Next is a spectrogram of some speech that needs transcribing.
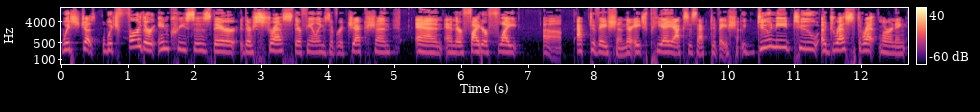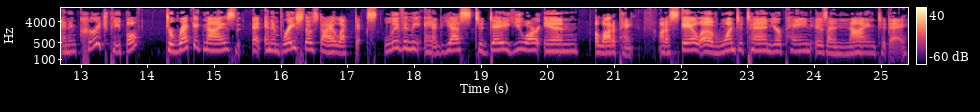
which just which further increases their their stress, their feelings of rejection, and and their fight or flight uh, activation, their HPA axis activation. We do need to address threat learning and encourage people to recognize and, and, embrace those dialectics. Live in the and. Yes, today you are in a lot of pain. On a scale of 1 to 10, your pain is a 9 today.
